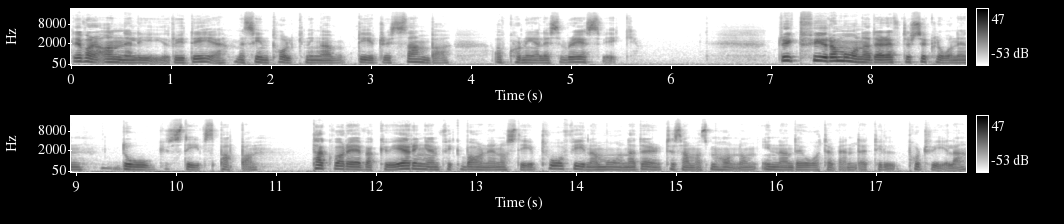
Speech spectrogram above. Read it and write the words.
Det var Anneli Rydé med sin tolkning av Didris Samba av Cornelis Vreeswijk. Drygt fyra månader efter cyklonen dog Steves pappa. Tack vare evakueringen fick barnen och Steve två fina månader tillsammans med honom innan de återvände till Port Vila.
